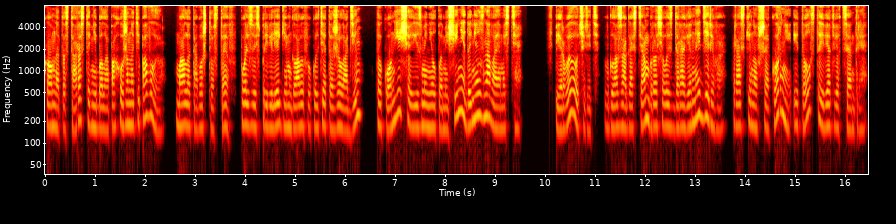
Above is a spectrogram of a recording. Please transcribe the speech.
Комната старосты не была похожа на типовую. Мало того, что Стеф, пользуясь привилегием главы факультета, жил один, так он еще и изменил помещение до неузнаваемости. В первую очередь в глаза гостям бросилось здоровенное дерево, раскинувшее корни и толстые ветви в центре.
